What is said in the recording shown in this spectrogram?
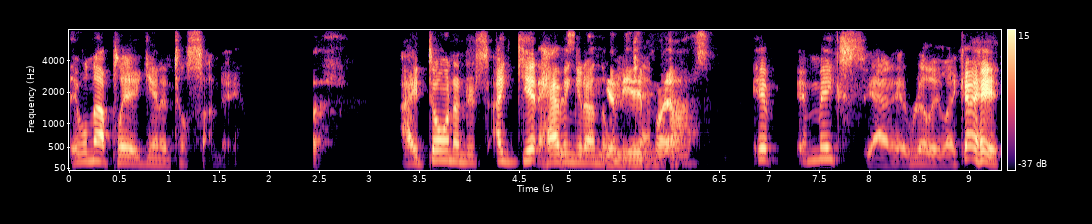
They will not play again until Sunday. Ugh. I don't understand. I get having it on the, the NBA weekend. playoffs it it makes yeah it really like hey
